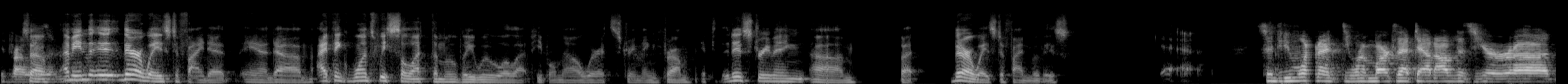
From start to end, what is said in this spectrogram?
it probably So isn't. I mean, th- there are ways to find it, and um, I think once we select the movie, we will let people know where it's streaming from, if it is streaming. Um, but there are ways to find movies. So do you want to do you want to mark that down off as your uh,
